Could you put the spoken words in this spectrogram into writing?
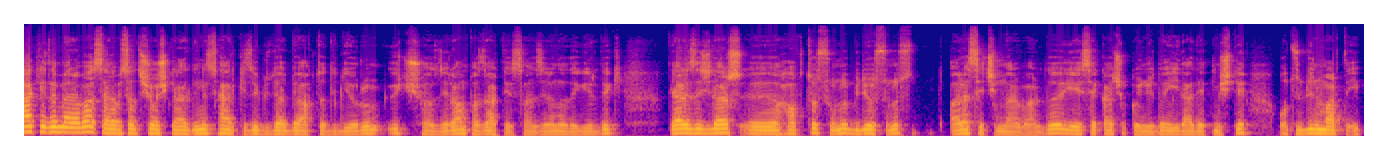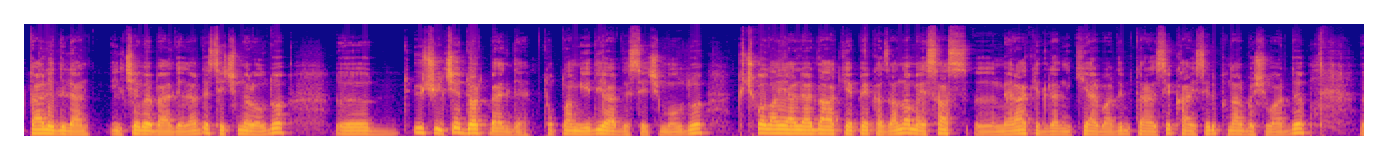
Herkese merhaba, servis atışı hoş geldiniz. Herkese güzel bir hafta diliyorum. 3 Haziran Pazartesi, Haziran'a da girdik. Değerli izleyiciler, e, hafta sonu biliyorsunuz ara seçimler vardı. YSK çok önceden ilan etmişti. 31 Mart'ta iptal edilen ilçe ve beldelerde seçimler oldu. 3 ilçe 4 belde toplam 7 yerde seçim oldu. Küçük olan yerlerde AKP kazandı ama esas e, merak edilen iki yer vardı. Bir tanesi Kayseri Pınarbaşı vardı. E,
